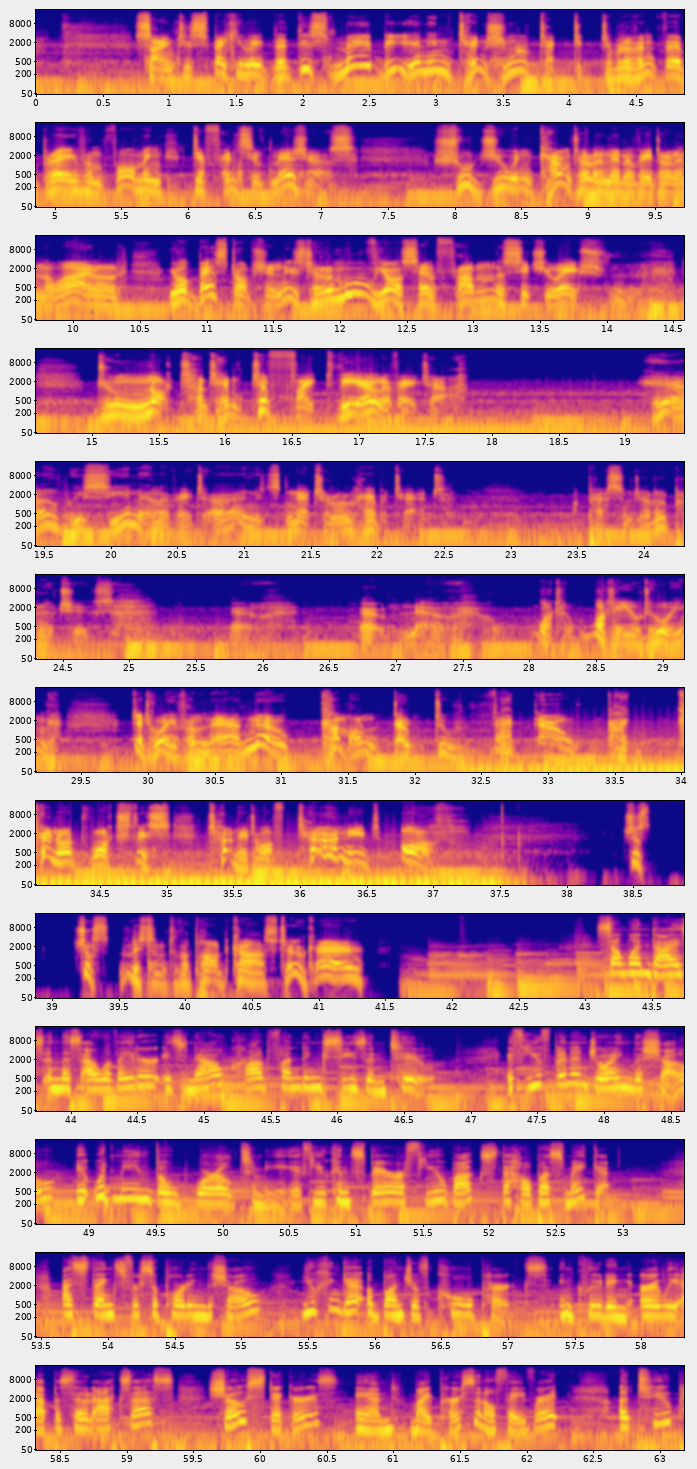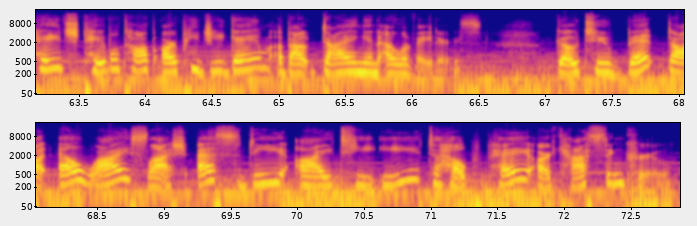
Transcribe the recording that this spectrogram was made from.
Scientists speculate that this may be an intentional tactic to prevent their prey from forming defensive measures. Should you encounter an elevator in the wild, your best option is to remove yourself from the situation. Do not attempt to fight the elevator. Here we see an elevator in its natural habitat. A passenger approaches. Oh, oh no. What, what are you doing? Get away from there. No, come on, don't do that. Oh, I cannot watch this. Turn it off. Turn it off. Just, just listen to the podcast, okay? Someone Dies in This Elevator is now crowdfunding season two. If you've been enjoying the show, it would mean the world to me if you can spare a few bucks to help us make it. As thanks for supporting the show, you can get a bunch of cool perks, including early episode access, show stickers, and my personal favorite, a two page tabletop RPG game about dying in elevators. Go to bit.ly slash SDITE to help pay our casting crew.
